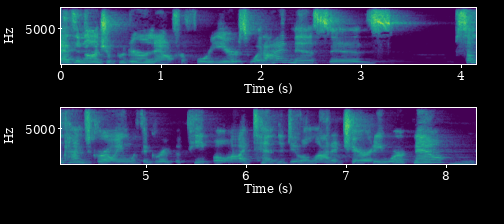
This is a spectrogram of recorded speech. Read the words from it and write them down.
as an entrepreneur now for four years, what I miss is sometimes growing with a group of people. I tend to do a lot of charity work now Mhm.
